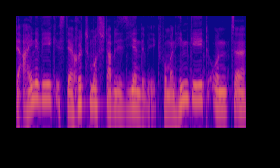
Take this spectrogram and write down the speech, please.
Der eine Weg ist der rhythmusstabilisierende Weg, wo man hingeht und äh,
